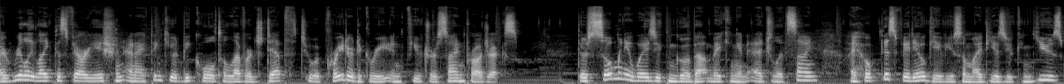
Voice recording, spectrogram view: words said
I really like this variation and I think it would be cool to leverage depth to a greater degree in future sign projects. There's so many ways you can go about making an edge-lit sign, I hope this video gave you some ideas you can use.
